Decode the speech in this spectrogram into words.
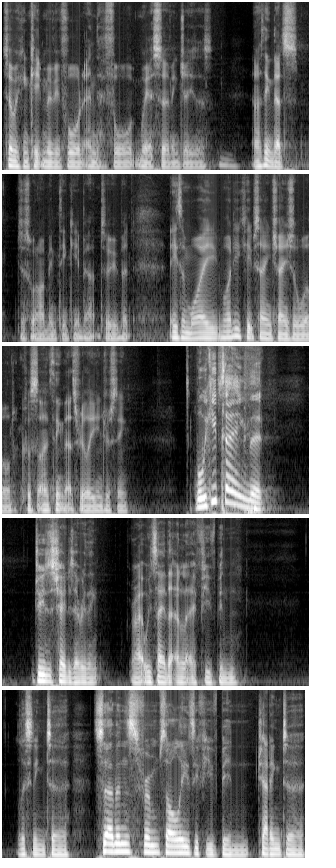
so we can keep moving forward and therefore we're serving Jesus. Mm. And I think that's just what I've been thinking about too. But Ethan, why why do you keep saying change the world? Because I think that's really interesting. Well, we keep saying that Jesus changes everything, right? We say that if you've been listening to sermons from Solis, if you've been chatting to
